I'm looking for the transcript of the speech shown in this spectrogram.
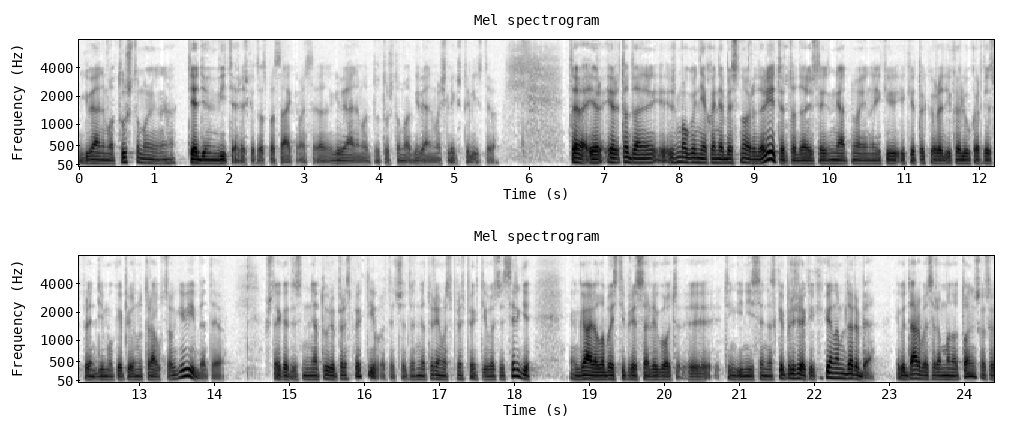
gyvenimo tuštumą, tėdėm vytė, reiškia tas pasakymas, gyvenimo tuštumą, gyvenimo šleikštulys. Tai, tai ir, ir tada žmogui nieko nebesinori daryti ir tada jisai net nueina iki, iki tokių radikalių kartais sprendimų, kaip jau nutraukti savo gyvybę. Tai, štai, kad jis neturi perspektyvos. Tai čia tas neturėjimas perspektyvos jis irgi gali labai stipriai sąlygoti e, tinginysę, nes kaip ir žiūrėkit, kiekvienam darbe. Jeigu darbas yra monotoniškas,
